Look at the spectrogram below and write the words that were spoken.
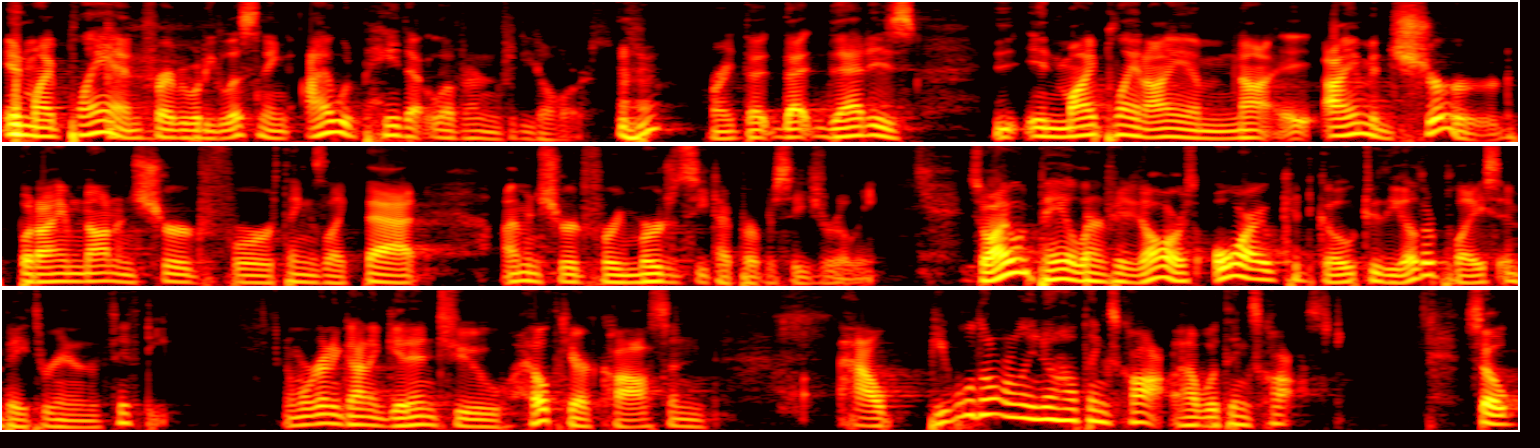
in my plan for everybody listening, I would pay that eleven hundred fifty dollars. Mm-hmm. Right? That that that is in my plan. I am not. I am insured, but I am not insured for things like that. I'm insured for emergency type purposes, really. So I would pay eleven hundred fifty dollars, or I could go to the other place and pay three hundred fifty. And we're going to kind of get into healthcare costs and how people don't really know how things cost, how what things cost. So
